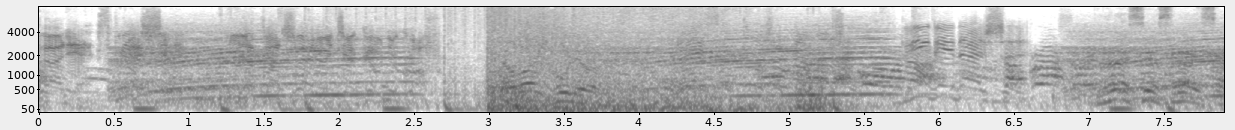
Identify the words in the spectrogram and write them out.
Дани, спрячься! Я поджарю этих говнюков! Давай, Хулио. Двигай дальше. Грасиас Райса.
